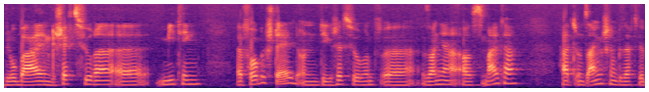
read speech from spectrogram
globalen Geschäftsführer-Meeting äh, vorgestellt und die Geschäftsführerin äh, Sonja aus Malta hat uns angeschrieben und gesagt, wir,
